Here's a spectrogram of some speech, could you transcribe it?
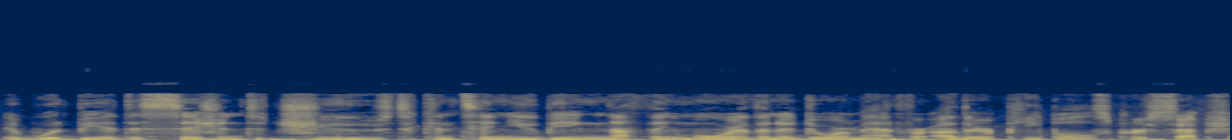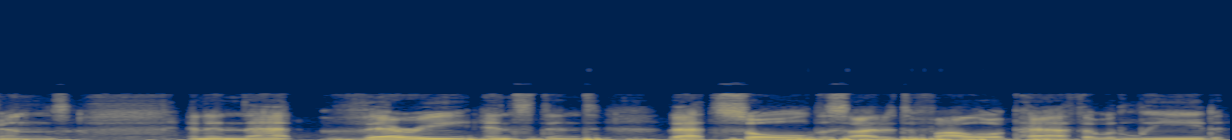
it would be a decision to choose to continue being nothing more than a doormat for other people's perceptions. And in that very instant, that soul decided to follow a path that would lead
